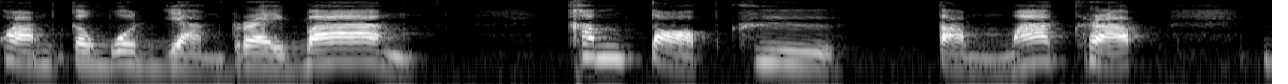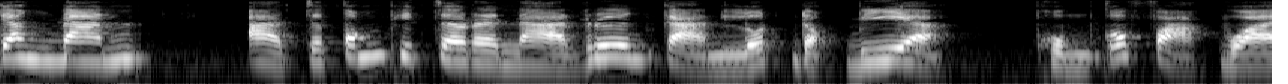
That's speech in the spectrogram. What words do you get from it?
ความกังวลอย่างไรบ้างคำตอบคือต่ำมากครับ ดังนั้นอาจจะต้องพิจารณาเรื่องการลดดอกเบี้ย ผมก็ฝากไว้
